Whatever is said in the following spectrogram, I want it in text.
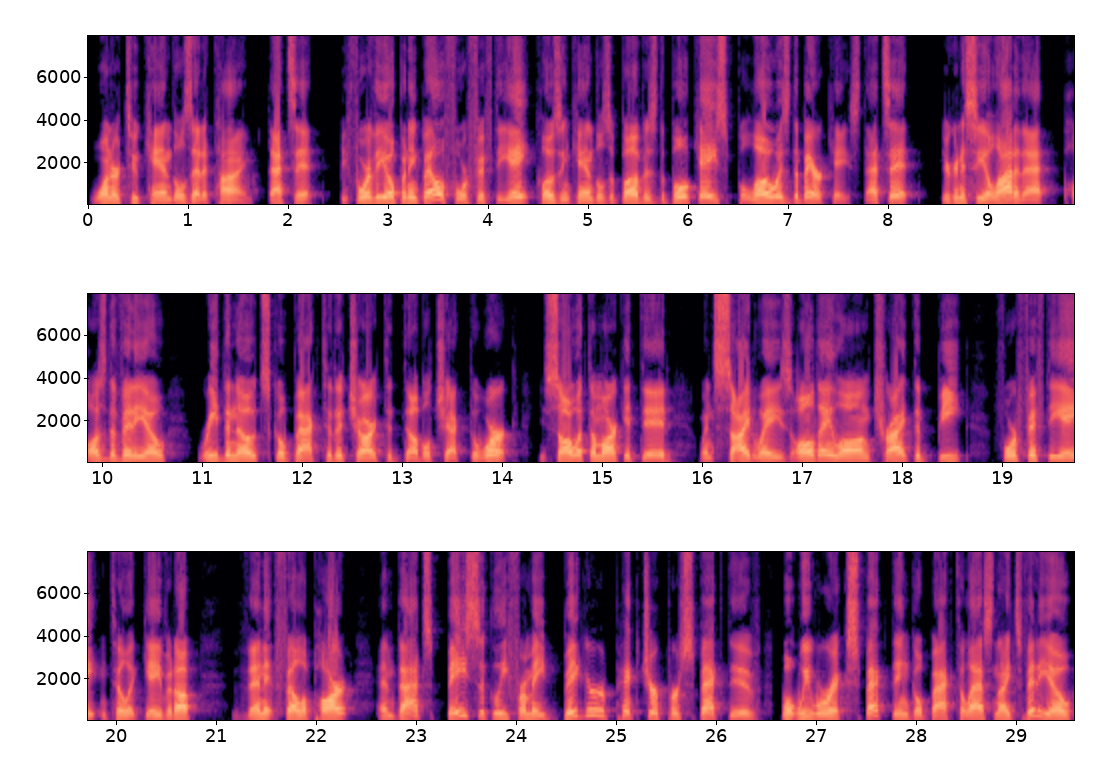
one or two candles at a time. That's it. Before the opening bell, 458, closing candles above is the bull case, below is the bear case. That's it. You're going to see a lot of that. Pause the video, read the notes, go back to the chart to double check the work. You saw what the market did, went sideways all day long, tried to beat 458 until it gave it up, then it fell apart. And that's basically from a bigger picture perspective what we were expecting. Go back to last night's video,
